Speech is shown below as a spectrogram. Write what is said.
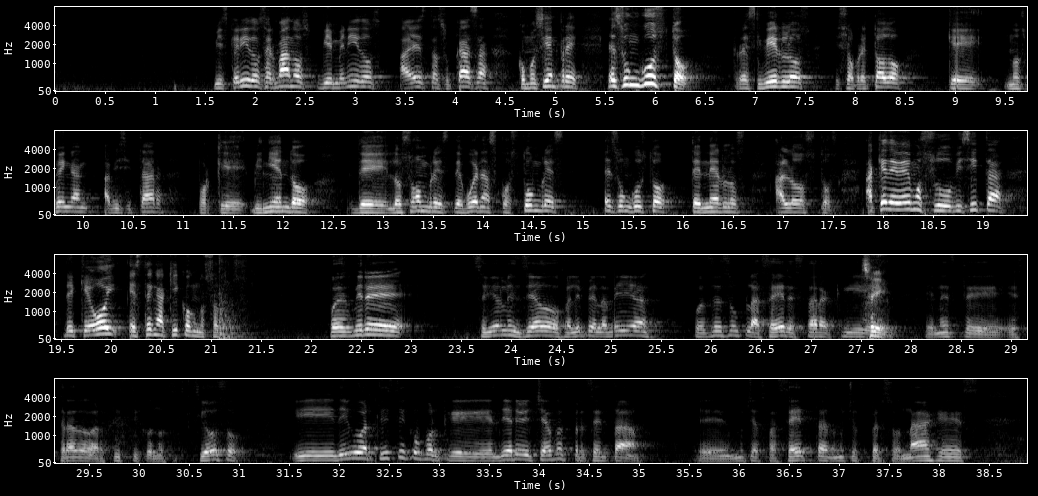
Mis queridos hermanos, bienvenidos a esta su casa. Como siempre, es un gusto recibirlos y sobre todo que nos vengan a visitar porque viniendo de los hombres de buenas costumbres, es un gusto tenerlos a los dos. ¿A qué debemos su visita de que hoy estén aquí con nosotros? Pues mire, señor licenciado Felipe Alamilla, pues es un placer estar aquí en, este estrado artístico noticioso. Y digo artístico porque el diario de Chiapas presenta eh, muchas facetas, muchos personajes,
